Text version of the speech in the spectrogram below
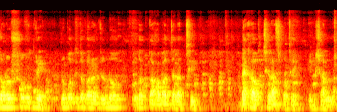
জনসমুদ্রে রূপান্তরিত করার জন্য উদাত্ত আহ্বান জানাচ্ছি। দেখা হচ্ছে রাজপথে ইনশাল্লাহ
